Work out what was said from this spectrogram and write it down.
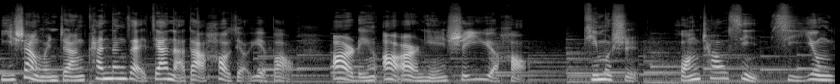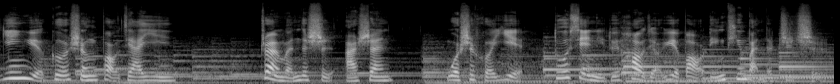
以上文章刊登在加拿大号角月报，二零二二年十一月号，题目是。黄超信喜用音乐歌声报佳音，撰文的是阿山，我是何叶，多谢你对号角月报聆听版的支持。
